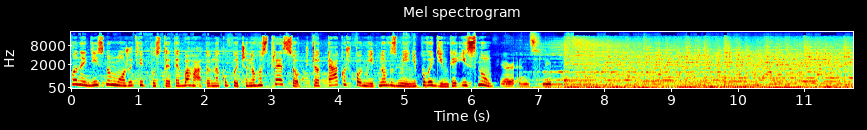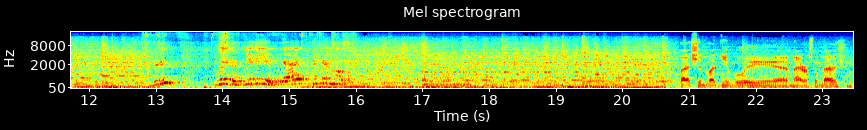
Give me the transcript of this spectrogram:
вони дійсно можуть відпустити багато накопиченого стресу, що також помітно в зміні поведінки і сну. Перші два дні були найрозслабляючими,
